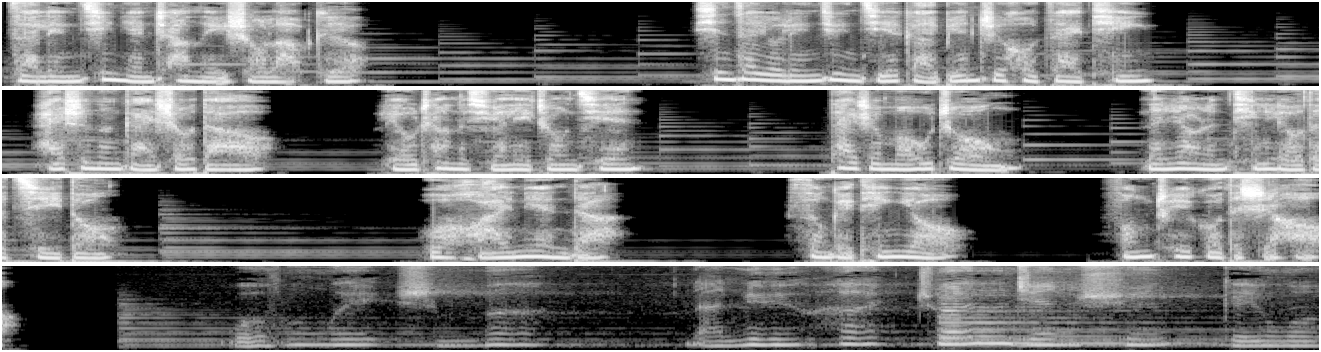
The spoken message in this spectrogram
在零七年唱的一首老歌，现在由林俊杰改编之后再听，还是能感受到。流畅的旋律中间，带着某种能让人停留的悸动。我怀念的，送给听友。风吹过的时候。我问为什么那女孩传简讯给我，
